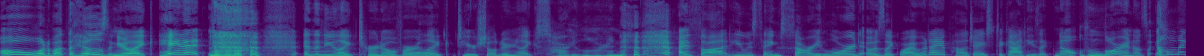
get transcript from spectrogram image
oh, what about the hills? And you're like, hate it. and then you like turn over like to your shoulder and you're like, sorry, Lauren. I thought he was saying sorry, Lord. I was like, why would I apologize to God? He's like, no, Lauren. I was like, oh my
